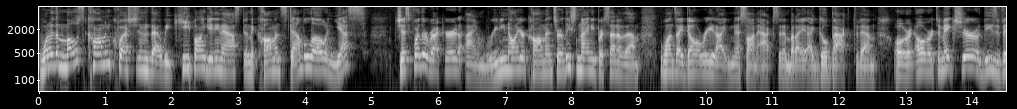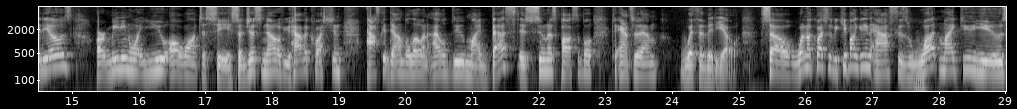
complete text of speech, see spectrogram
One of the most common questions that we keep on getting asked in the comments down below, and yes, just for the record, I am reading all your comments, or at least 90% of them. The ones I don't read, I miss on accident, but I, I, go back to them over and over to make sure these videos are meeting what you all want to see. So just know if you have a question, ask it down below and I will do my best as soon as possible to answer them with a video. So one of the questions we keep on getting asked is what mic do you use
